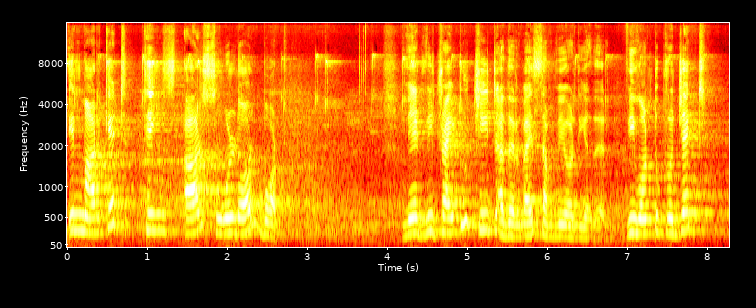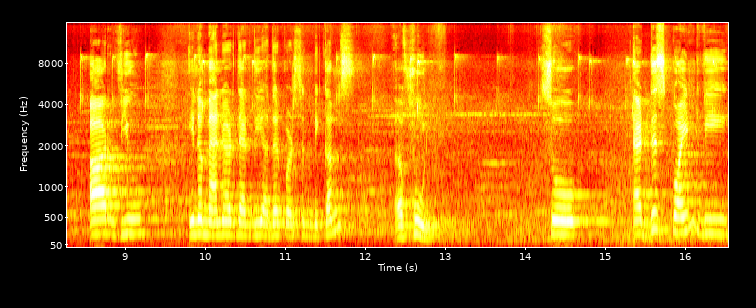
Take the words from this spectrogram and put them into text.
in market things are sold or bought. Where we try to cheat other by some way or the other. We want to project our view in a manner that the other person becomes a fool. So at this point we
